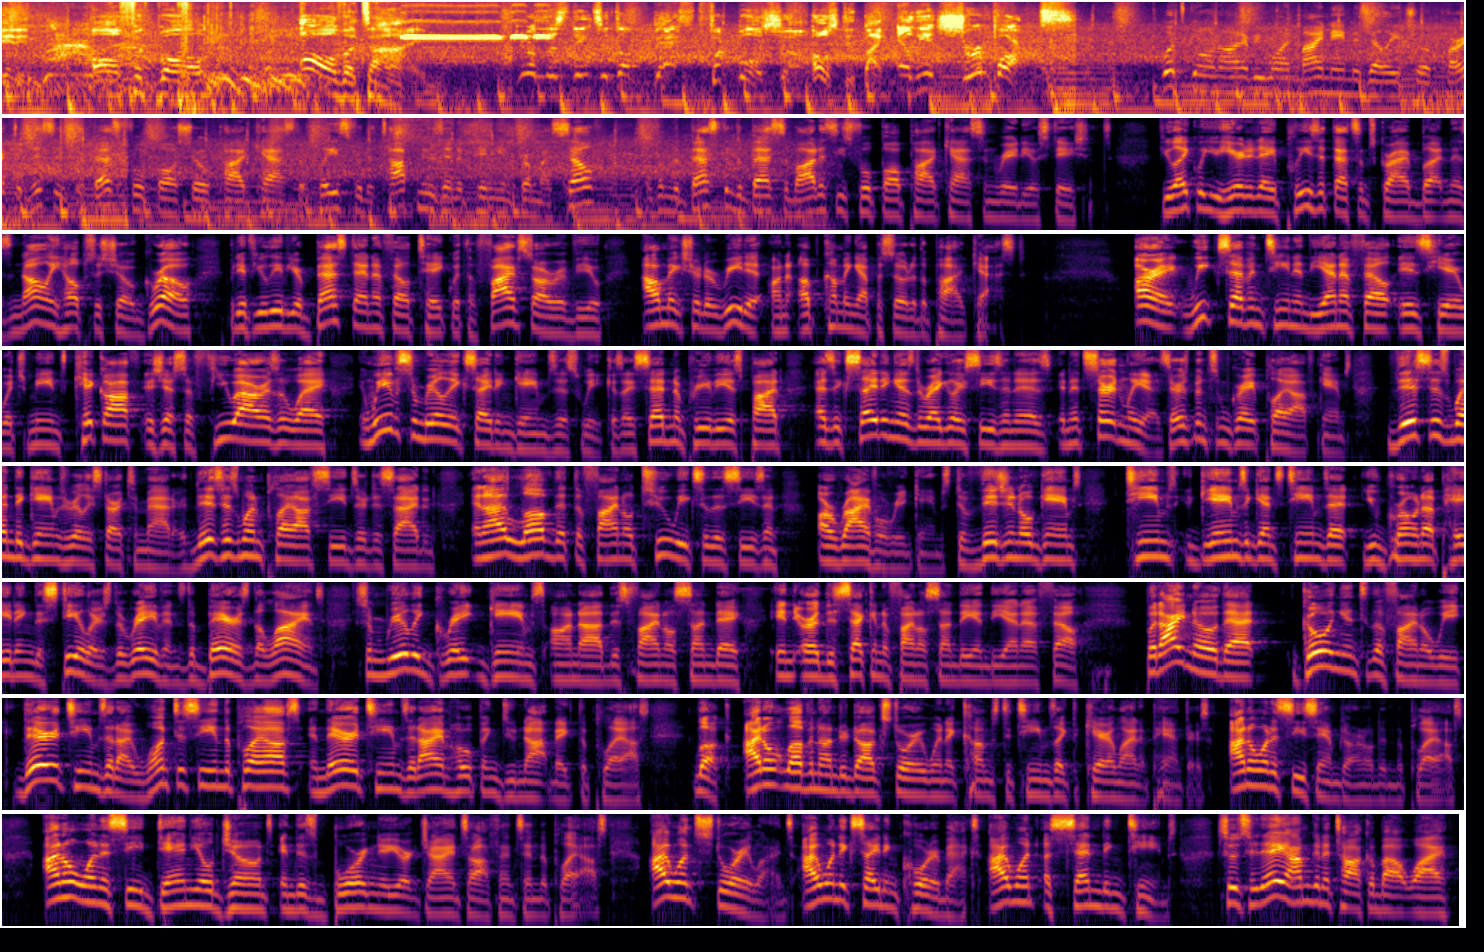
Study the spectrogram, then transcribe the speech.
Let's get it. All football, all the time. You're listening to the best football show hosted by Eliot Shorr-Parks. What's going on, everyone? My name is Eliot Shorr-Parks, and this is the Best Football Show podcast, the place for the top news and opinion from myself and from the best of the best of Audacy's football podcasts and radio stations. If you like what you hear today, please hit that subscribe button as it not only helps the show grow, but if you leave your best NFL take with a five star review, I'll make sure to read it on an upcoming episode of the podcast. All right, week 17 in the NFL is here, which means kickoff is just a few hours away. And we have some really exciting games this week. As I said in a previous pod, as exciting as the regular season is, and it certainly is, there's been some great playoff games. This is when the games really start to matter. This is when playoff seeds are decided. And I love that the final two weeks of the season are rivalry games, divisional games, teams games against teams that you've grown up hating the steelers the ravens the bears the lions. Some really great games on uh, this final sunday in or the second to final sunday in the nfl but i know that going into the final week, there are teams that I want to see in the playoffs, and there are teams that I am hoping do not make the playoffs. Look, I don't love an underdog story when it comes to teams like the Carolina Panthers. I don't want to see Sam Darnold in the playoffs. I don't want to see Daniel Jones in this boring New York Giants offense in the playoffs. I want storylines. I want exciting quarterbacks. I want ascending teams. So today I'm going to talk about why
